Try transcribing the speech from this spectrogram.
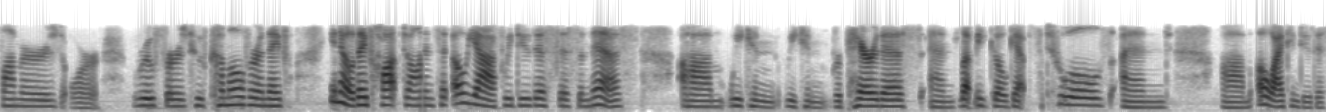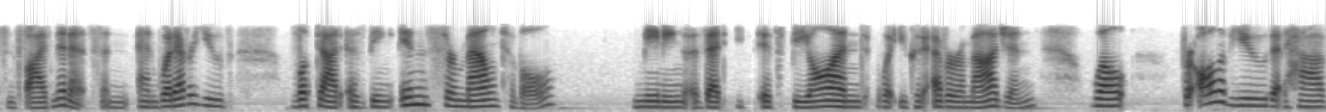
plumbers or roofers who've come over and they've you know they've hopped on and said oh yeah if we do this this and this um, we can we can repair this and let me go get some tools and um, oh I can do this in five minutes and and whatever you've looked at as being insurmountable, meaning that it's beyond what you could ever imagine. Well, for all of you that have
